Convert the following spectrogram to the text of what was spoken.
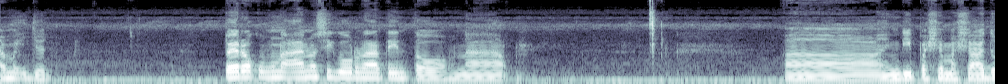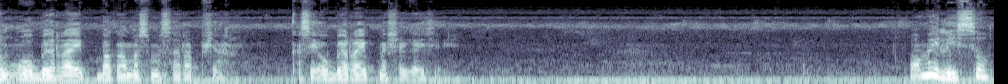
Lami jud. Pero kung naano siguro natin to na ah, hindi pa siya masyadong overripe, baka mas masarap siya. Kasi overripe na siya, guys eh. Oh, may liso.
